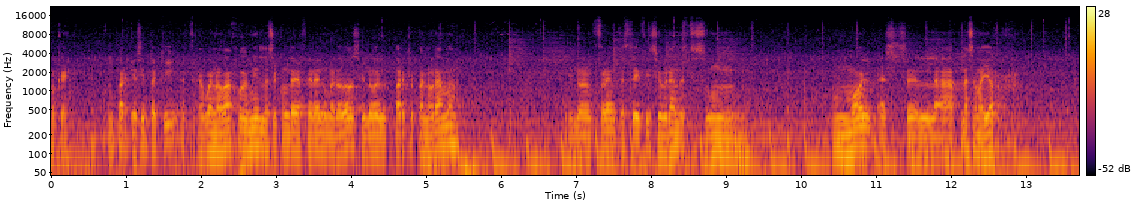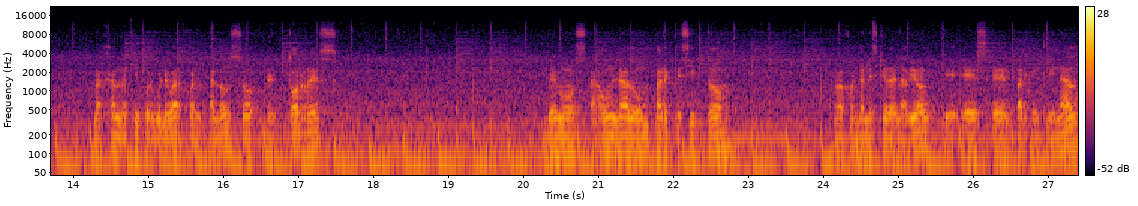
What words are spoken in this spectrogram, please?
Ok, un parquecito aquí. Bueno, abajo es la secundaria federal número 2 y luego el Parque Panorama. Y luego enfrente, este edificio grande, este es un, un mall, es la Plaza Mayor. Bajando aquí por Boulevard Juan Alonso de Torres. Vemos a un lado un parquecito abajo a la izquierda del avión que es el parque inclinado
